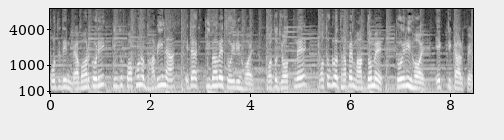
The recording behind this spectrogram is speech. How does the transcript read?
প্রতিদিন ব্যবহার করি, কিন্তু কখনো ভাবি না এটা কীভাবে তৈরি হয়, কত যত্নে, কতগুলো ধাপের মাধ্যমে তৈরি হয় একটি কার্পেট।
